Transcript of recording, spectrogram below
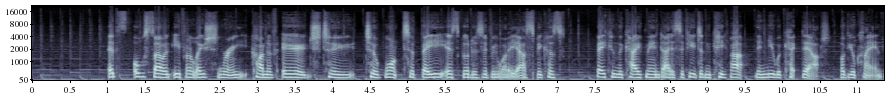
it's also an evolutionary kind of urge to to want to be as good as everybody else because back in the caveman days if you didn't keep up then you were kicked out of your clan.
